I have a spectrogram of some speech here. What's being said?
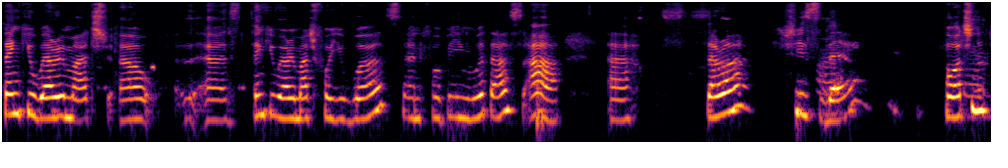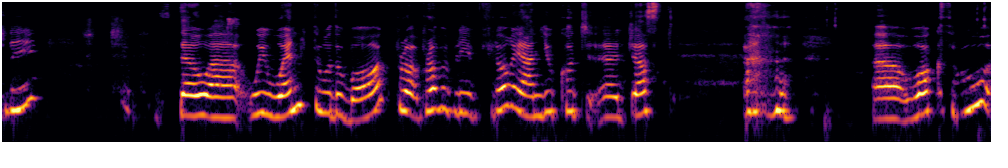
thank you very much. Uh, uh, thank you very much for your words and for being with us. Ah, uh, Sarah, she's there, fortunately. So uh, we went through the walk. Pro probably, Florian, you could uh, just uh, walk through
